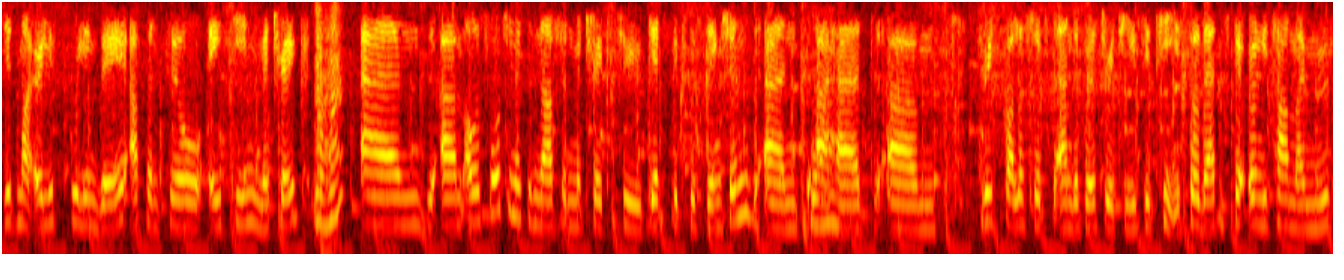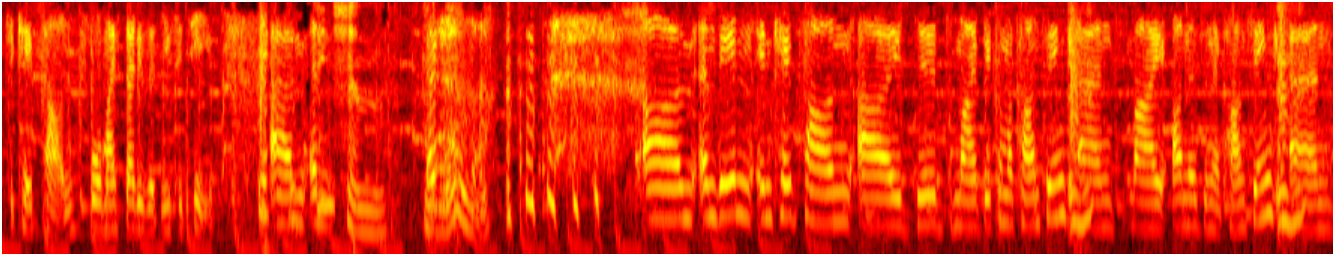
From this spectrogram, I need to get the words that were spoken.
did my early schooling there up until 18 matric. And um, I was fortunate enough in matric to get six distinctions and I had um, three scholarships and a bursary to UCT. So that's the only time I moved to Cape Town for my studies at UCT. six Um, distinctions. Um, and then in Cape Town, I did my BCom accounting and my honors in accounting and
